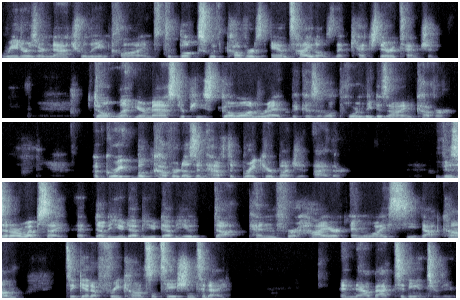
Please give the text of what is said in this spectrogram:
readers are naturally inclined to books with covers and titles that catch their attention. Don't let your masterpiece go unread because of a poorly designed cover. A great book cover doesn't have to break your budget either. Visit our website at www.penforhirenyc.com to get a free consultation today. And now back to the interview.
